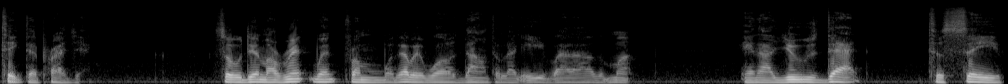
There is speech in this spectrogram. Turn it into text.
take that project. So then my rent went from whatever it was down to like eighty five dollars a month, and I used that to save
